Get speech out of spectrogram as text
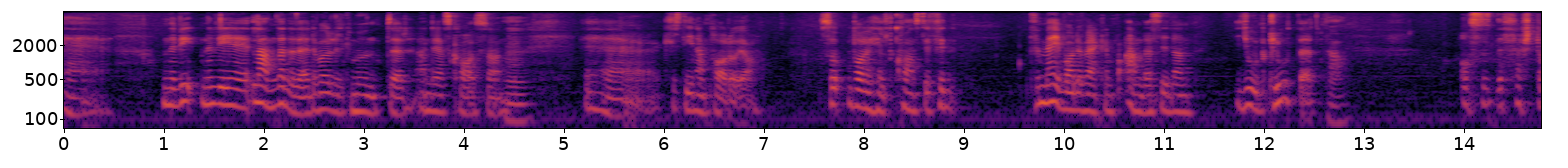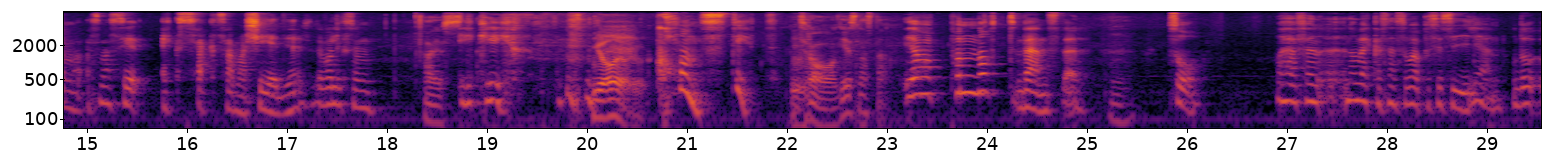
Eh, när, vi, när vi landade där, det var Ulrik Munter, Andreas Karlsson, eh, Kristina Amparo och jag. Så var det helt konstigt, för, för mig var det verkligen på andra sidan jordklotet. Ja. Och så det första man, alltså man ser exakt samma kedjor. Det var liksom Ja. Ikea. Ja, ja, ja. Konstigt. Tragiskt nästan. Ja, på något vänster. Så. Och här för någon vecka sedan så var jag på Sicilien. Och, då,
